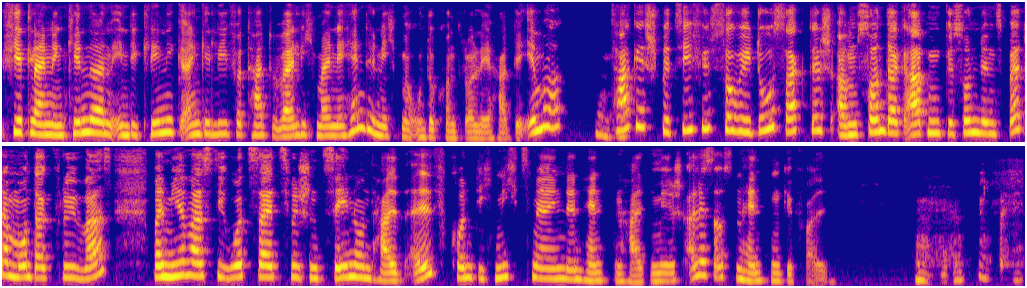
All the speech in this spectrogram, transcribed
vier kleinen Kindern in die Klinik eingeliefert hat, weil ich meine Hände nicht mehr unter Kontrolle hatte. Immer mhm. tagesspezifisch, so wie du sagtest, am Sonntagabend gesund ins Bett, am Montag früh was. Bei mir war es die Uhrzeit zwischen zehn und halb elf, konnte ich nichts mehr in den Händen halten. Mir ist alles aus den Händen gefallen. Okay.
